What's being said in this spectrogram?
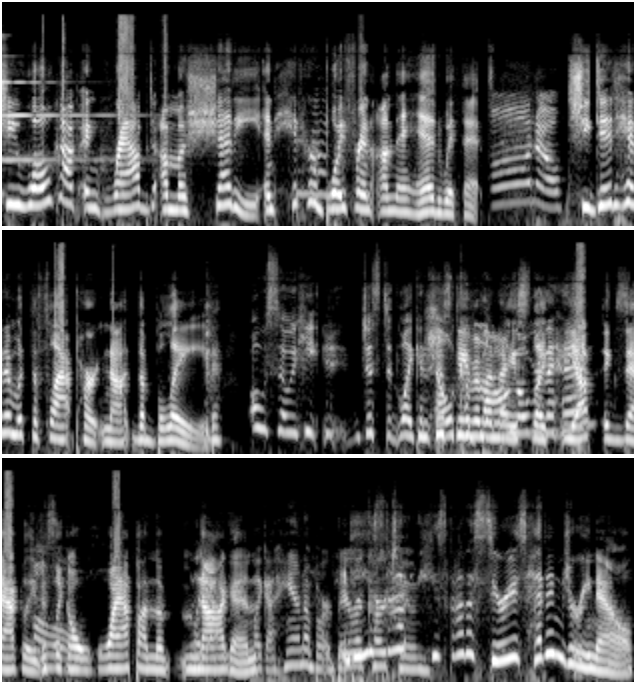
She woke up and grabbed a machete and hit her boyfriend on the head with it. Oh no. She did hit him with the flat part, not the blade. Oh, so he uh, just did like an Just gave him a nice, like, yep, exactly. Just like a Oh. whap on the Like a- noggin. like a Hanna Barbera cartoon. Got, he's got a serious head injury now.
